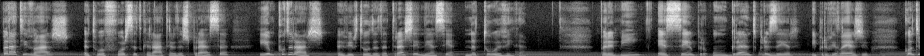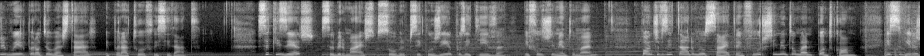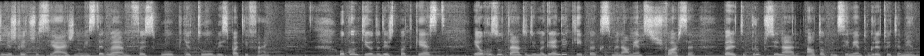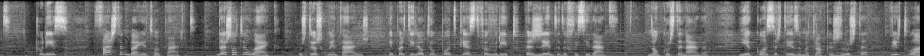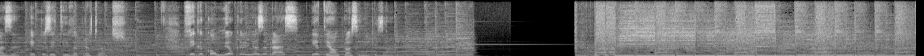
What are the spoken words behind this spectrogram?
para ativares a tua força de caráter da esperança e empoderares a virtude da transcendência na tua vida. Para mim é sempre um grande prazer e privilégio contribuir para o teu bem-estar e para a tua felicidade. Se quiseres saber mais sobre psicologia positiva e florescimento humano, podes visitar o meu site em florescimentohumano.com e seguir as minhas redes sociais no Instagram, Facebook, YouTube e Spotify. O conteúdo deste podcast é o resultado de uma grande equipa que semanalmente se esforça para te proporcionar autoconhecimento gratuitamente. Por isso, faz também a tua parte. Deixa o teu like, os teus comentários e partilha o teu podcast favorito, Agente da Felicidade. Não custa nada e é com certeza uma troca justa, virtuosa e positiva para todos. Fica com o meu carinhoso abraço e até ao próximo episódio.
